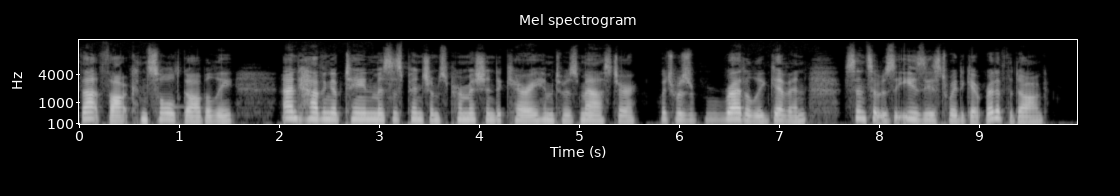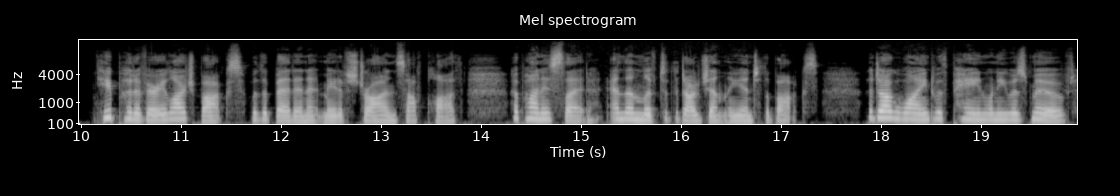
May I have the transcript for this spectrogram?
That thought consoled Gobbly, and having obtained Mrs. Pincham's permission to carry him to his master, which was readily given, since it was the easiest way to get rid of the dog, he put a very large box, with a bed in it made of straw and soft cloth, upon his sled, and then lifted the dog gently into the box. The dog whined with pain when he was moved,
